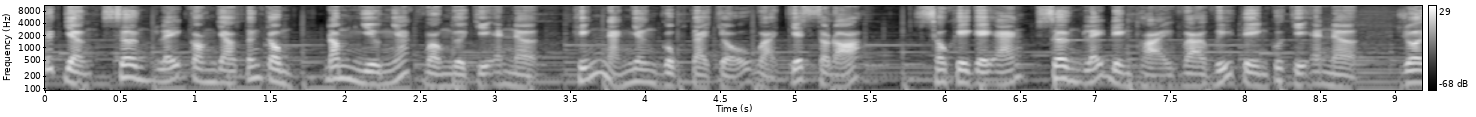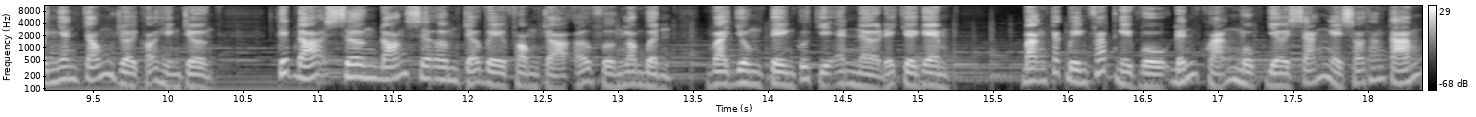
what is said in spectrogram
Tức giận, Sơn lấy con dao tấn công, đâm nhiều nhát vào người chị N, khiến nạn nhân gục tại chỗ và chết sau đó. Sau khi gây án, Sơn lấy điện thoại và ví tiền của chị N, rồi nhanh chóng rời khỏi hiện trường. Tiếp đó, Sơn đón xe ôm trở về phòng trọ ở phường Long Bình và dùng tiền của chị N để chơi game. Bằng các biện pháp nghiệp vụ, đến khoảng 1 giờ sáng ngày 6 tháng 8,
